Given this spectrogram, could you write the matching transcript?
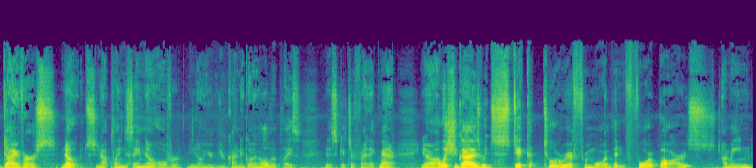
diverse notes. You're not playing the same note over. You know, you're, you're kind of going all over the place in a schizophrenic manner. You know, I wish you guys would stick to a riff for more than four bars. I mean,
